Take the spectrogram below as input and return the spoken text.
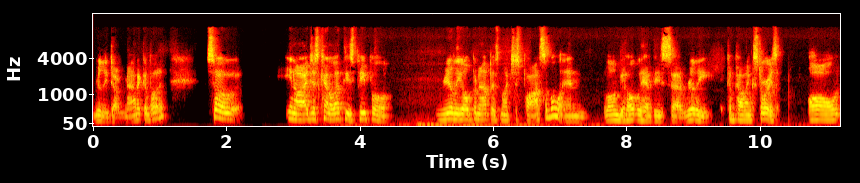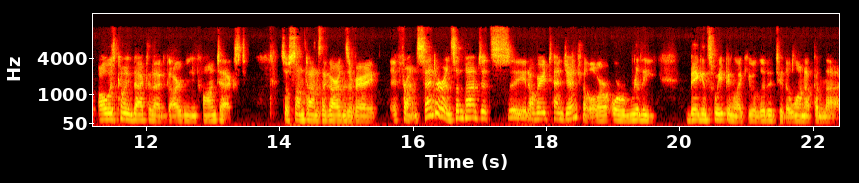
really dogmatic about it. So, you know, I just kind of let these people really open up as much as possible. And lo and behold, we have these uh, really compelling stories, all always coming back to that garden context. So sometimes the gardens are very front and center, and sometimes it's you know very tangential or or really big and sweeping, like you alluded to. The one up in the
